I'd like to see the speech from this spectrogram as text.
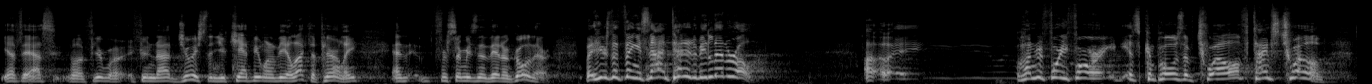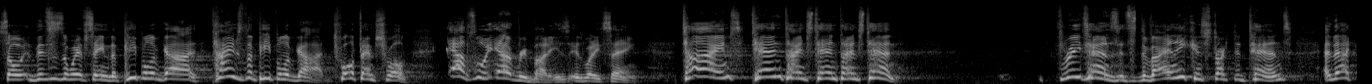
you have to ask, well, if you're, if you're not Jewish, then you can't be one of the elect, apparently. And for some reason, they don't go there. But here's the thing it's not intended to be literal. Uh, 144 uh, is composed of 12 times 12. So this is the way of saying the people of God times the people of God. 12 times 12. Absolutely everybody is, is what he's saying. Times 10 times 10 times 10. Three tens, it's divinely constructed tens, and that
